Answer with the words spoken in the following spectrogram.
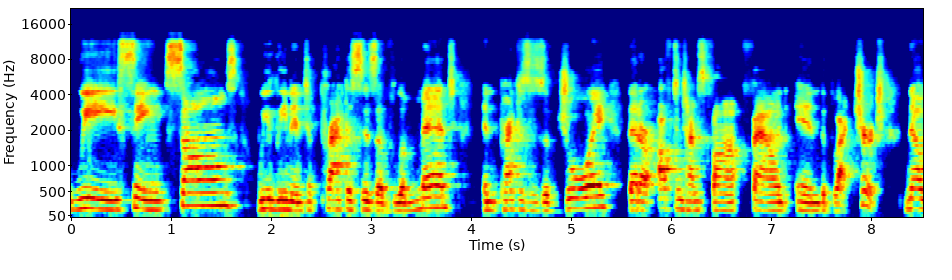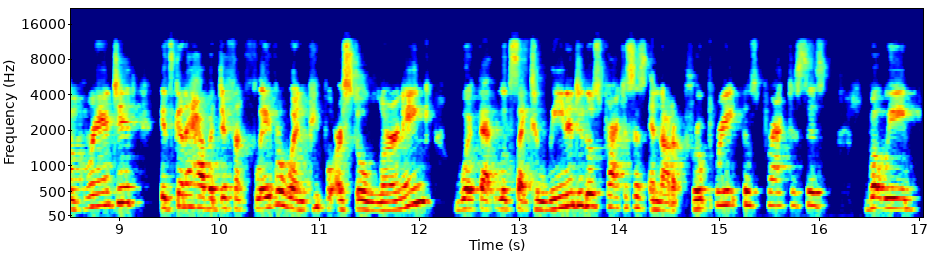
we sing songs, we lean into practices of lament and practices of joy that are oftentimes found in the Black church. Now, granted, it's going to have a different flavor when people are still learning what that looks like to lean into those practices and not appropriate those practices but we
